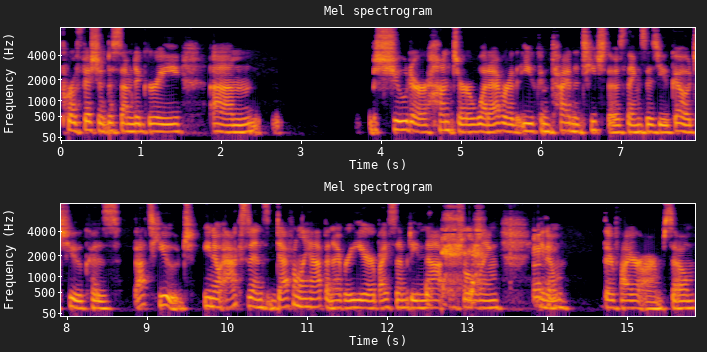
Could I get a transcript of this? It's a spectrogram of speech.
proficient to some degree um, shooter, hunter, whatever, that you can kind of teach those things as you go too, because that's huge. You know, accidents definitely happen every year by somebody not controlling, you know, mm-hmm. their firearm. So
